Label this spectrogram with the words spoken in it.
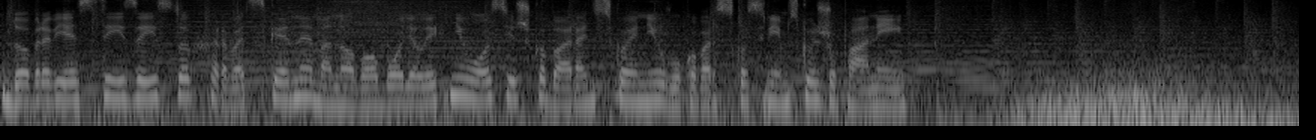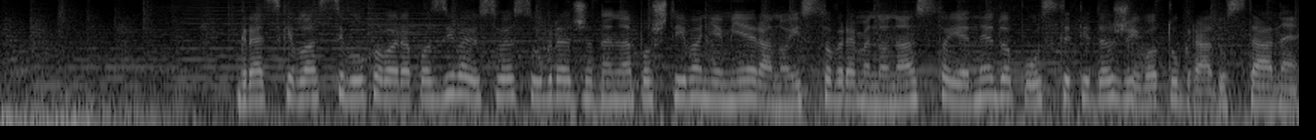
Dobre vijesti iza istog Hrvatske nema novo oboljelih ni u Osječko-Baranjskoj ni u Vukovarsko-Srijemskoj županiji. Gradske vlasti Vukovara pozivaju sve sugrađane na poštivanje mjera, no istovremeno nastoje ne dopustiti da život u gradu stane.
